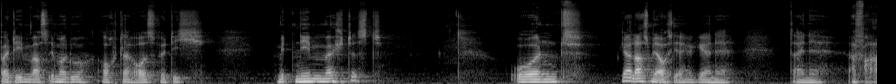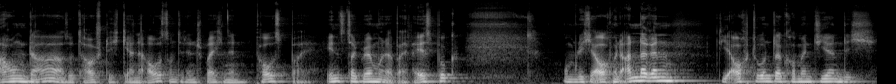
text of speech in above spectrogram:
bei dem, was immer du auch daraus für dich mitnehmen möchtest. Und ja, lass mir auch sehr gerne deine Erfahrungen da, also tausch dich gerne aus unter den entsprechenden Post bei Instagram oder bei Facebook, um dich auch mit anderen, die auch drunter kommentieren, dich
